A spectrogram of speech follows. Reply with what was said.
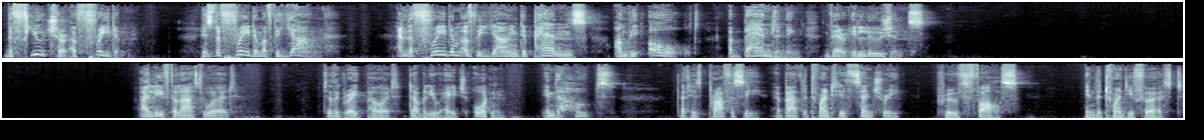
The future of freedom is the freedom of the young, and the freedom of the young depends on the old abandoning their illusions. I leave the last word to the great poet W. H. Auden in the hopes that his prophecy about the 20th century proves false in the 21st.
